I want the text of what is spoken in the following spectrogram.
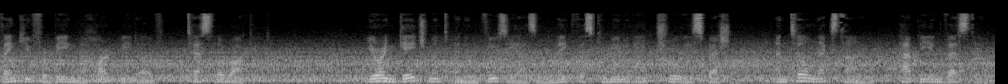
thank you for being the heartbeat of Tesla Rocket. Your engagement and enthusiasm make this community truly special. Until next time, happy investing.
